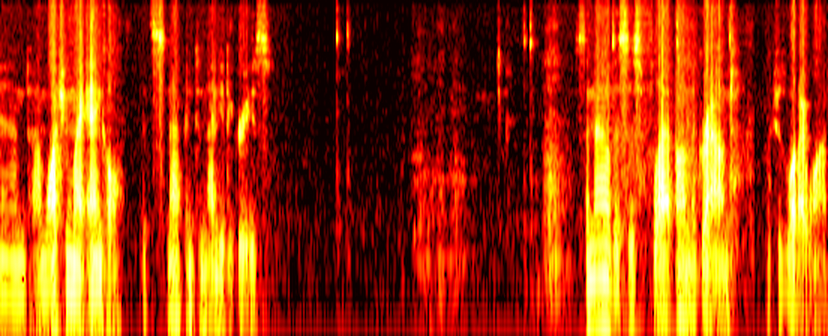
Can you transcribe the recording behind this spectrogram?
And I'm watching my angle it's snapping to 90 degrees. So now this is flat on the ground, which is what I want.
